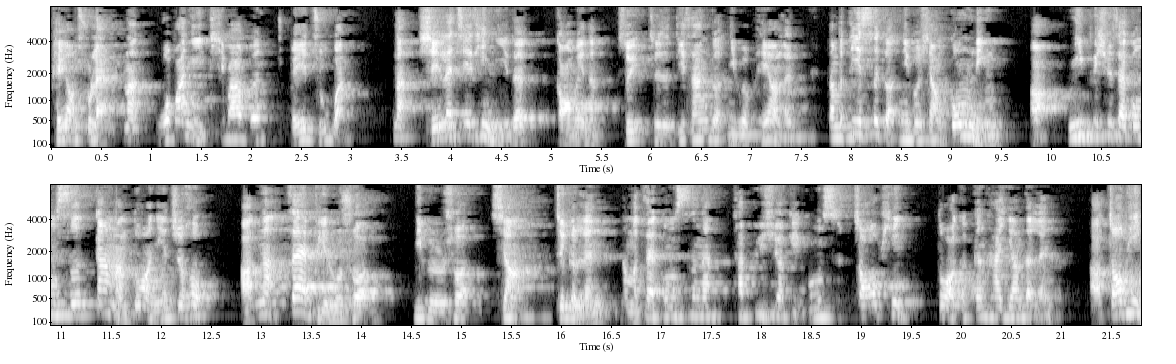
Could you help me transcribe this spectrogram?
培养出来，那我把你提拔为为主管，那谁来接替你的岗位呢？所以这是第三个，你要培养人。那么第四个，你不像工龄啊，你必须在公司干满多少年之后啊？那再比如说。你比如说像这个人，那么在公司呢，他必须要给公司招聘多少个跟他一样的人啊？招聘，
